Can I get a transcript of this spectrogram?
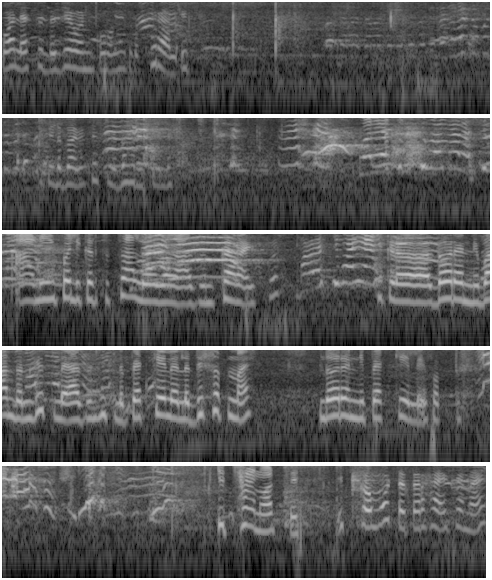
कोल्यासुद्धा जेवण करून इकडं फिरायला इकडे बघा कसं भारी केलं. आणि पलीकडचं चालू आहे बघा अजून करायचं. इकडं दोऱ्यांनी बांधून घेतलंय अजून इथलं पॅक केलेलं दिसत नाही. दोऱ्यांनी पॅक केलंय फक्त. किती छान वाटते इतकं मोठं तर आहे का नाही?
